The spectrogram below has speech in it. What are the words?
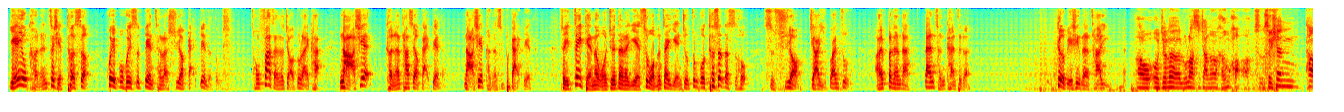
也有可能这些特色会不会是变成了需要改变的东西？从发展的角度来看，哪些可能它是要改变的，哪些可能是不改变的？所以这一点呢，我觉得呢，也是我们在研究中国特色的时候是需要加以关注的，而不能呢单纯看这个个别性的差异。啊，我我觉得卢老师讲的很好啊。首首先，他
